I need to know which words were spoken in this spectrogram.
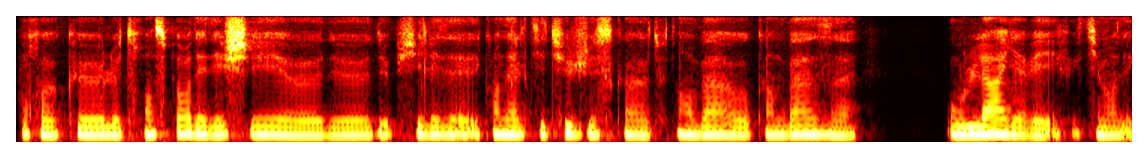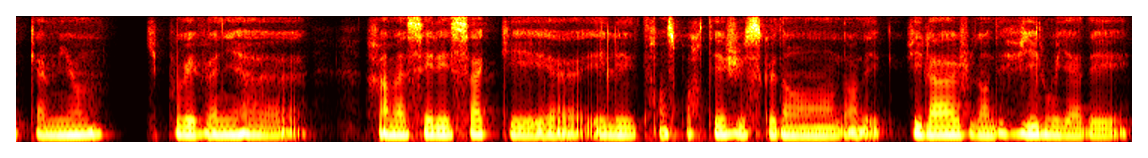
pour euh, que le transport des déchets depuis les camps d'altitude jusqu'à tout en bas au camp de base, où là il y avait effectivement des camions qui pouvaient venir ramasser les sacs et, les transporter jusque dans, des villages ou dans des villes où il y a des,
